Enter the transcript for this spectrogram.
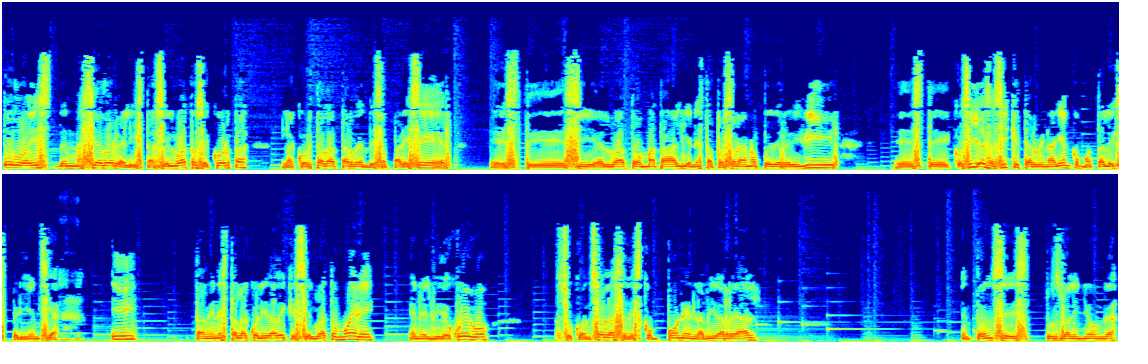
todo es demasiado realista. Si el vato se corta, la cortada tarda en desaparecer. Este, si el vato mata a alguien, esta persona no puede revivir. Este, cosillas así que te arruinarían como tal experiencia. Y también está la cualidad de que si el vato muere en el videojuego, su consola se descompone en la vida real. Entonces, pues vale ñonga.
